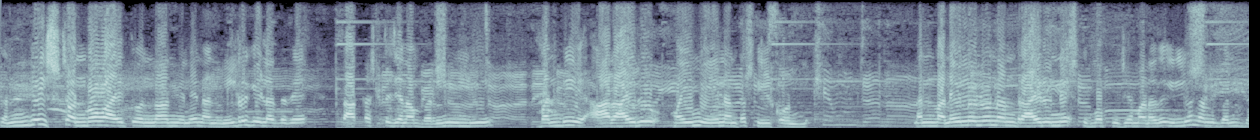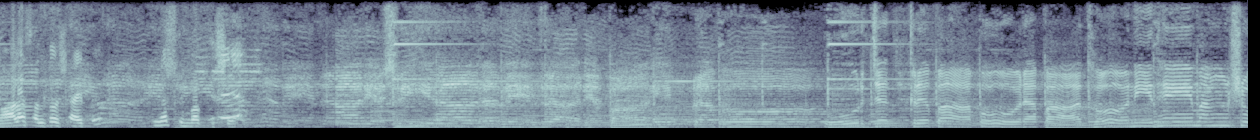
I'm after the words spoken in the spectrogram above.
ನನ್ಗೆ ಇಷ್ಟು ಅನುಭವ ಆಯ್ತು ಅಂದಾದ್ಮೇಲೆ ನಾನು ಎಲ್ರಿಗೂ ಹೇಳೋದೇ ಸಾಕಷ್ಟು ಜನ ಬರ್ಲಿ ಇಲ್ಲಿ. ಬಂದು ಆ ರಾಯರು ಮಹಿಮೆ ಏನಂತ ತಿಳ್ಕೊಂಡ್ಲಿ ನನ್ನ ಮನೆಯಲ್ಲೂ ನನ್ನ ರಾಯರನ್ನೇ ತುಂಬಾ ಪೂಜೆ ಮಾಡೋದು ಇಲ್ಲೂ ನನ್ಗೆ ಬಂದು ಬಹಳ ಸಂತೋಷ ಆಯ್ತು ಇವತ್ತು ತುಂಬಾ ಖುಷಿ ಆಯ್ತು ऊर्जत्कृपापूरपाथो निधेमंशु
